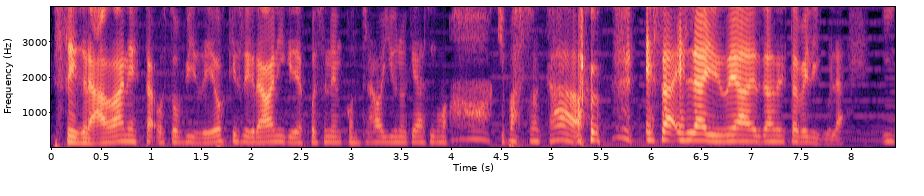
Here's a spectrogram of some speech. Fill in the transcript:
se graban, estos videos que se graban y que después se han encontrado y uno queda así como, ¡Ah! ¿qué pasó acá? Esa es la idea detrás de esta película. Y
